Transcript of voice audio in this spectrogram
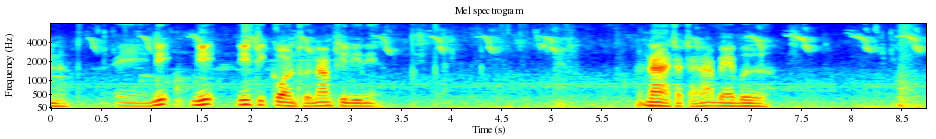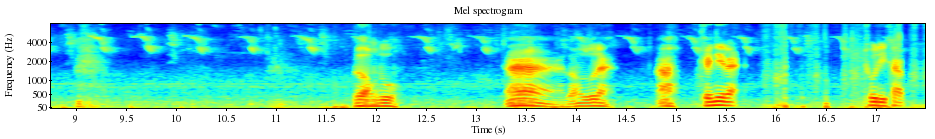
รไอ้นินินิติกรสวนน้ำทีรีนี่น่าจะชนะแบเบอร์ลองดู อ่า ลองดูนะอ้าวแค่นี้แหละโชคดีครับ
